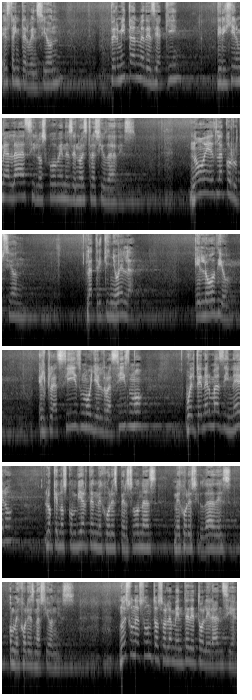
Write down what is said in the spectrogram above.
esta intervención, permítanme desde aquí dirigirme a las y los jóvenes de nuestras ciudades. No es la corrupción, la triquiñuela, el odio, el clasismo y el racismo o el tener más dinero lo que nos convierte en mejores personas, mejores ciudades o mejores naciones. No es un asunto solamente de tolerancia,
